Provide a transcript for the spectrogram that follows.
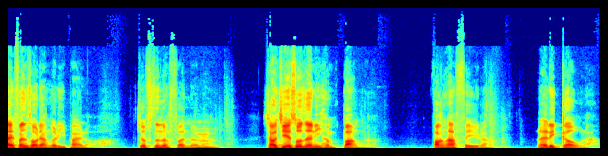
再分手两个礼拜了啊，就真的分了啦。嗯、小杰说：“真的，你很棒啊，放他飞了，Let it go 啦。”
